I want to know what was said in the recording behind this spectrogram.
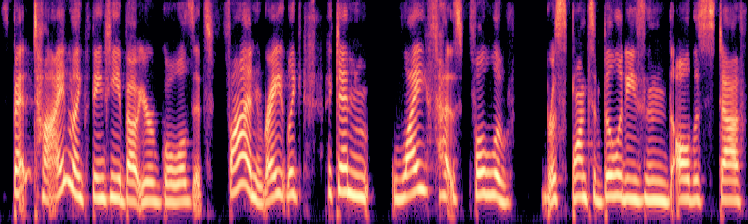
spend time like thinking about your goals. It's fun, right? Like again, life has full of responsibilities and all this stuff.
